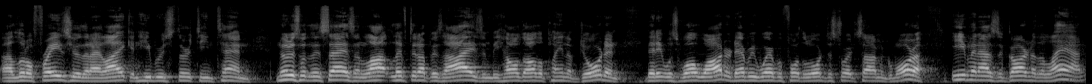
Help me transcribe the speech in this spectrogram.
a little phrase here that I like in Hebrews 13:10. Notice what it says, and Lot lifted up his eyes and beheld all the plain of Jordan, that it was well watered everywhere before the Lord destroyed Sodom and Gomorrah, even as the garden of the land.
